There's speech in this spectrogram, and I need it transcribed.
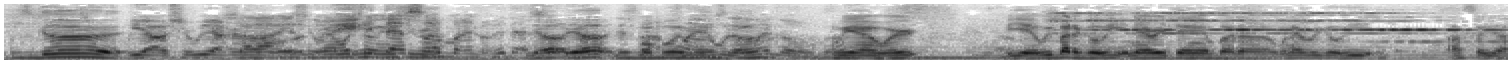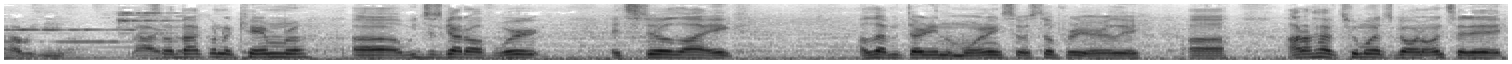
What's good? we out here. We out here. Shout out Instagram. Hey, What's hit that Instagram? sub button. Hit that Yup, sub yup. button. This is my boy playing Moose, though. Let bro. We at work. But yeah, we about to go eat and everything. But uh, whenever we go eat, I'll show y'all how we eat. So I'm back on the camera. Uh, we just got off work. It's still like 11:30 in the morning, so it's still pretty early. Uh, I don't have too much going on today.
